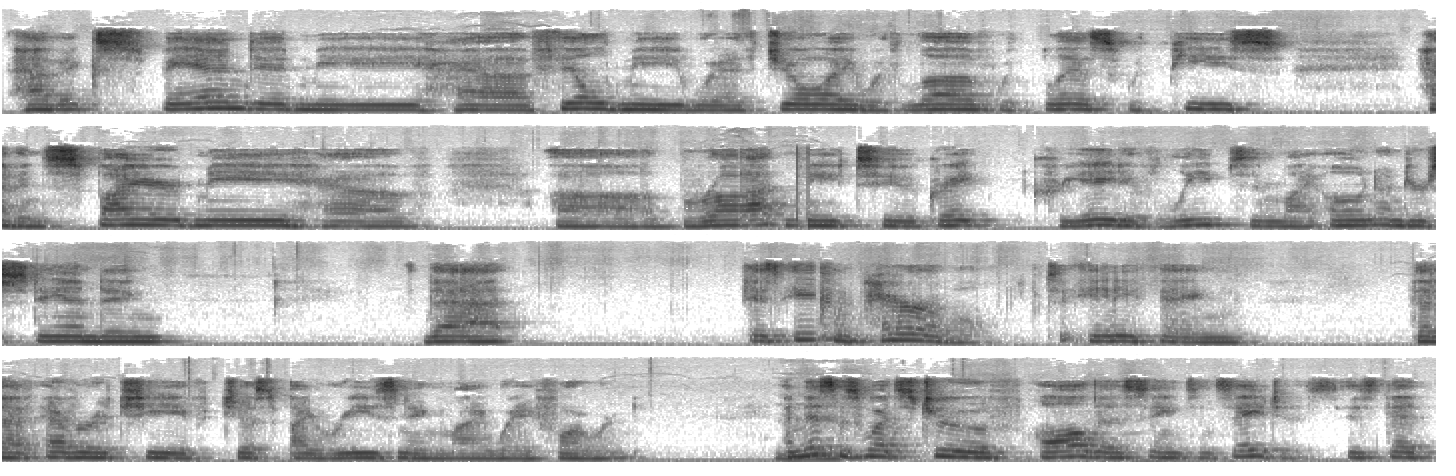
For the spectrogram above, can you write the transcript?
have expanded me, have filled me with joy, with love, with bliss, with peace, have inspired me, have uh, brought me to great creative leaps in my own understanding that is incomparable to anything that I've ever achieved just by reasoning my way forward. Mm-hmm. And this mm-hmm. is what's true of all the saints and sages is that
